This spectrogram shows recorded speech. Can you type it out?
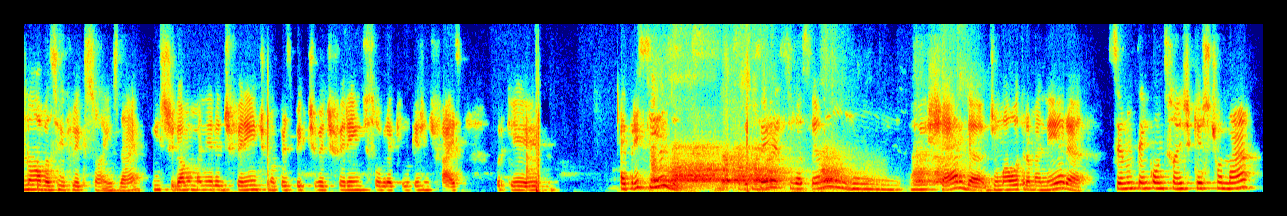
novas reflexões, né? Instigar uma maneira diferente, uma perspectiva diferente sobre aquilo que a gente faz, porque é preciso. Se você, se você não, não, não enxerga de uma outra maneira, você não tem condições de questionar.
